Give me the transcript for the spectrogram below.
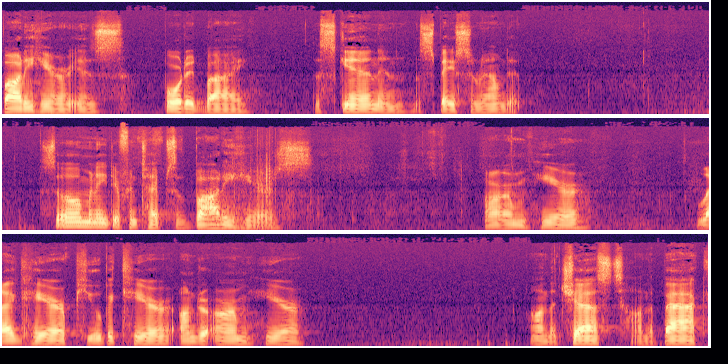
Body hair is bordered by the skin and the space around it. So many different types of body hairs arm here, leg here, pubic here, underarm here, on the chest, on the back,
